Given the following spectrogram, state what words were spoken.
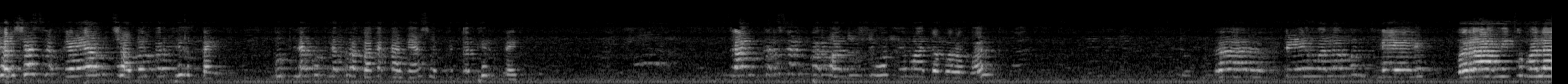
अक्षरशः सगळे आमच्या फिरतायत कुठल्या कुठल्या प्रभागात आम्ही अशा तिथं फिरतायत जाणकर सर परवा दिवशी होते माझ्या बरोबर. तर ते मला म्हटले बरं आम्ही तुम्हाला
